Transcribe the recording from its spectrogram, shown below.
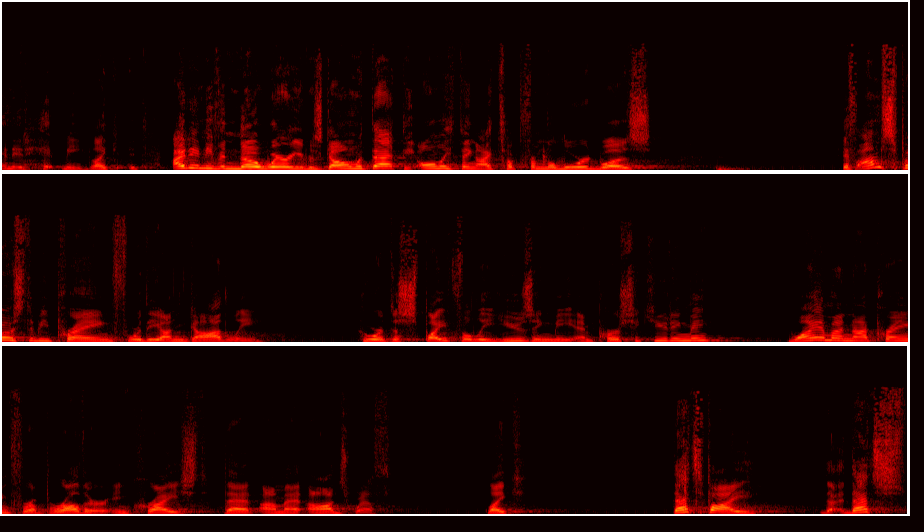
And it hit me. Like, it, I didn't even know where he was going with that. The only thing I took from the Lord was if I'm supposed to be praying for the ungodly, who are despitefully using me and persecuting me? Why am I not praying for a brother in Christ that I'm at odds with? Like, that's by, that's,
